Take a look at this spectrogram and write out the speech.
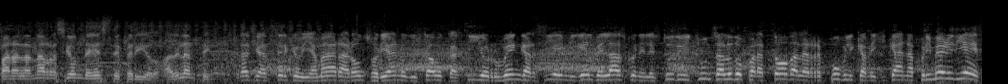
para la narración de este periodo. Adelante. Gracias Sergio Villamar, Aarón Soriano, Gustavo Castillo, Rubén García y Miguel Velasco en el estudio. Y un saludo para toda la República Mexicana. Primero y diez.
